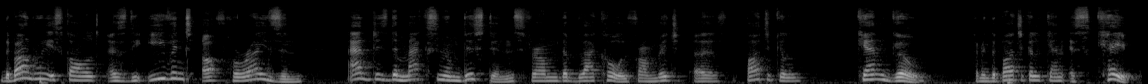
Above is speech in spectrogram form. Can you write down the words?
The boundary is called as the event of horizon and it is the maximum distance from the black hole from which a particle can go. I mean the particle can escape.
